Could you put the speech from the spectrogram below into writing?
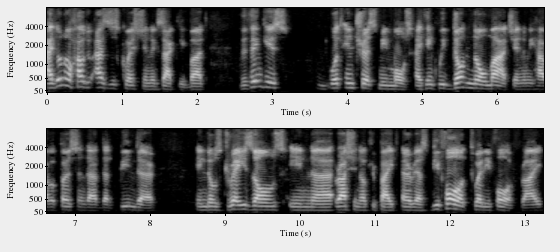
I don't know how to ask this question exactly, but the thing is, what interests me most, I think we don't know much, and we have a person that that been there in those gray zones in uh, Russian occupied areas before 24th, right?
